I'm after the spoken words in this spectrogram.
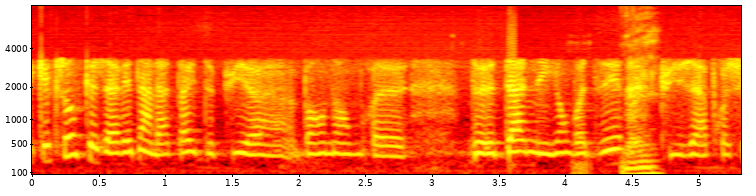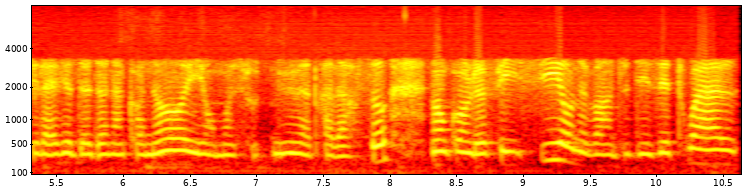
c'est quelque chose que j'avais dans la tête depuis un bon nombre euh, d'années, on va dire. Puis j'ai approché la ville de Donnacona et on m'a soutenu à travers ça. Donc on l'a fait ici, on a vendu des étoiles,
